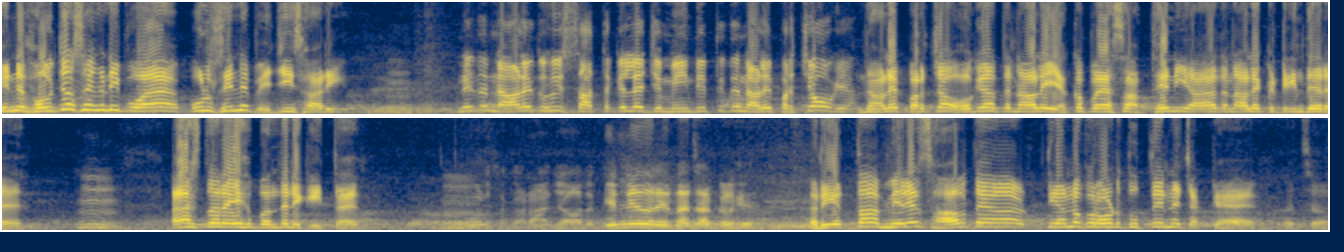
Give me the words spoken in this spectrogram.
ਇਹਨੇ ਫੌਜਾ ਸਿੰਘ ਨਹੀਂ ਪਵਾਇਆ ਪੁਲਿਸ ਇਹਨੇ ਭੇਜੀ ਸਾਰੀ। ਨਹੀਂ ਤੇ ਨਾਲੇ ਤੁਸੀਂ 7 ਕਿੱਲੇ ਜ਼ਮੀਨ ਦਿੱਤੀ ਤੇ ਨਾਲੇ ਪਰਚਾ ਹੋ ਗਿਆ? ਨਾਲੇ ਪਰਚਾ ਹੋ ਗਿਆ ਤੇ ਨਾਲੇ ਇੱਕ ਪੈਸਾ ਹੱਥੇ ਨਹੀਂ ਆਇਆ ਤੇ ਨਾਲੇ ਕਟਿੰਦੇ ਰਹੇ। ਹੂੰ। ਇਸ ਤਰ੍ਹਾਂ ਇਸ ਬੰਦੇ ਨੇ ਕੀਤਾ ਹੈ। ਕਿੰਨੇ ਦਾ ਰੇਤਾ ਚੱਕ ਕੇ ਰੇਤਾ ਮੇਰੇ ਹਿਸਾਬ ਤੇ 3 ਕਰੋੜ ਤੁੱਤੇ ਨੇ ਚੱਕਿਆ ਹੈ। ਅੱਛਾ।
